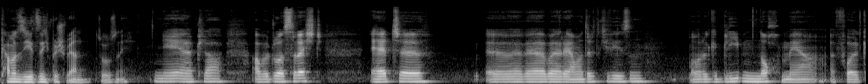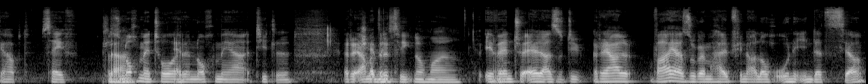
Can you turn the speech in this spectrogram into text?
Kann man sich jetzt nicht beschweren, so ist nicht. Nee, ja klar. Aber du hast recht. Er hätte, äh, wäre bei Real Madrid gewesen oder geblieben, noch mehr Erfolg gehabt. Safe. Klar. Also noch mehr Tore, Ja. noch mehr Titel. Real Champions Madrid League nochmal. eventuell, also die Real war ja sogar im Halbfinale auch ohne ihn letztes Jahr.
